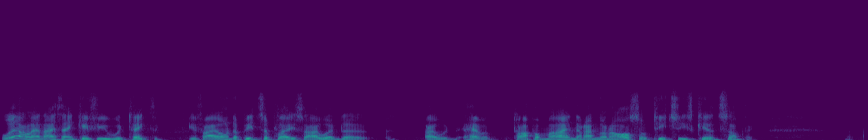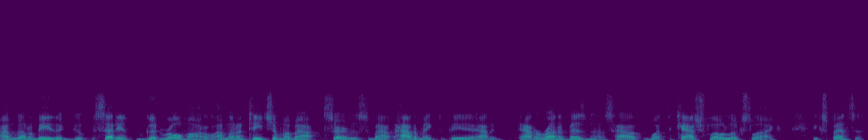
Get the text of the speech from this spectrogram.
Well and i think if you would take the if i owned a pizza place i would uh, i would have a top of mind that i'm going to also teach these kids something I'm going to be the setting good role model. I'm going to teach them about service, about how to make the P, how to how to run a business, how what the cash flow looks like, expenses.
